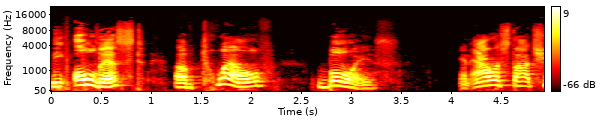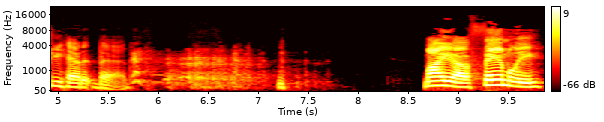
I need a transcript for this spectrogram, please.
the oldest of 12 boys. And Alice thought she had it bad. My uh, family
